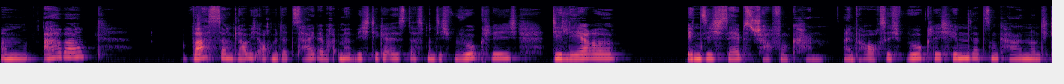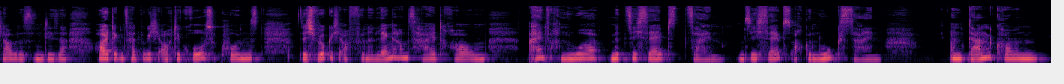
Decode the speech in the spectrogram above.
Ähm, aber was dann, glaube ich, auch mit der Zeit einfach immer wichtiger ist, dass man sich wirklich die Lehre in sich selbst schaffen kann. Einfach auch sich wirklich hinsetzen kann. Und ich glaube, das ist in dieser heutigen Zeit wirklich auch die große Kunst, sich wirklich auch für einen längeren Zeitraum einfach nur mit sich selbst sein und sich selbst auch genug sein. Und dann kommen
